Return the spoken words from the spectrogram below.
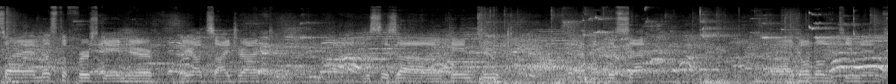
sorry I missed the first game here. I got sidetracked. This is uh, game two of the set. I uh, don't know the team names.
